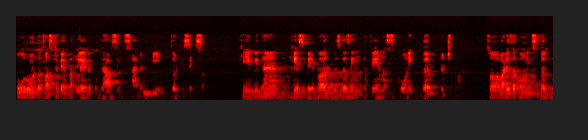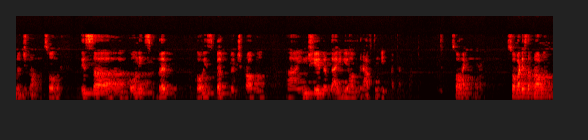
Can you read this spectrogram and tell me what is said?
who wrote the first paper related to graphs in 1736 he began his paper discussing the famous Königsberg bridge so what is the Königsberg bridge problem? So this uh, Königsberg, Königsberg bridge problem uh, initiated the idea of graph theory at that point. So right. So what is the problem?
